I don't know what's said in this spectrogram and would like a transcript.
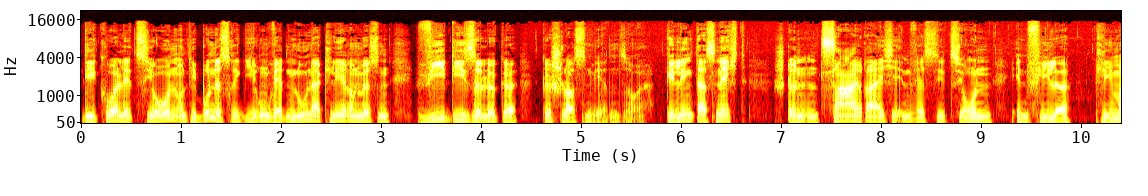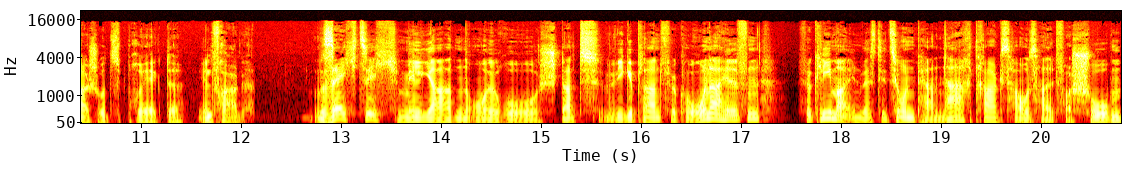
Die Koalition und die Bundesregierung werden nun erklären müssen, wie diese Lücke geschlossen werden soll. Gelingt das nicht, stünden zahlreiche Investitionen in viele Klimaschutzprojekte in Frage. 60 Milliarden Euro statt wie geplant für Corona-Hilfen für Klimainvestitionen per Nachtragshaushalt verschoben.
